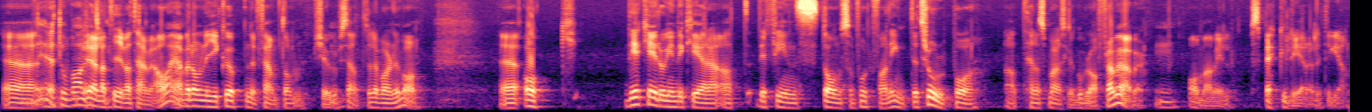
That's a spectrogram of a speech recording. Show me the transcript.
Eh, det är rätt ovanligt. Relativa termer. Ja, även om det gick upp nu 15-20 procent eller vad det nu var. Eh, och det kan ju då indikera att det finns de som fortfarande inte tror på att hennes Maurits ska gå bra framöver. Om man vill spekulera lite grann.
